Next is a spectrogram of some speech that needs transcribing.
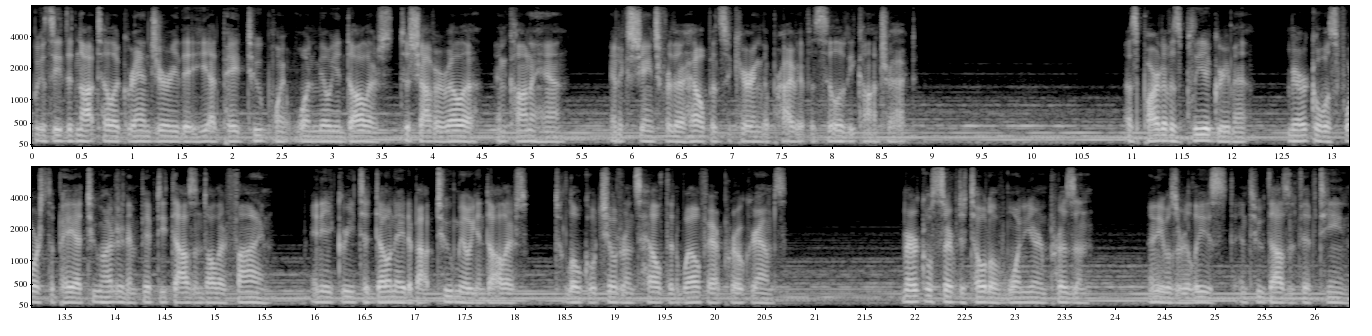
because he did not tell a grand jury that he had paid $2.1 million to Ciavarella and Conahan in exchange for their help in securing the private facility contract. As part of his plea agreement, Mericle was forced to pay a $250,000 fine, and he agreed to donate about $2 million to local children's health and welfare programs. Mericle served a total of one year in prison, and he was released in 2015.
